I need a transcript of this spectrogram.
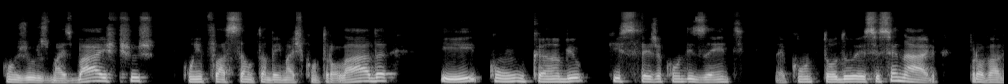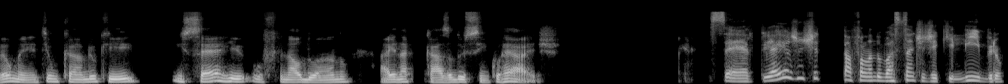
com juros mais baixos, com inflação também mais controlada e com um câmbio que seja condizente né, com todo esse cenário. Provavelmente um câmbio que encerre o final do ano aí na casa dos cinco reais. Certo. E aí a gente está falando bastante de equilíbrio,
